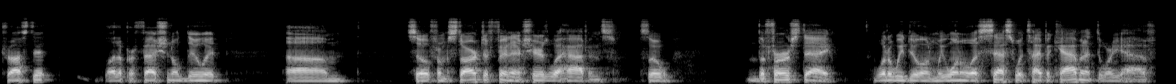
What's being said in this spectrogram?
trust it. Let a professional do it. Um, so from start to finish, here's what happens. So the first day, what are we doing? We want to assess what type of cabinet door you have.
